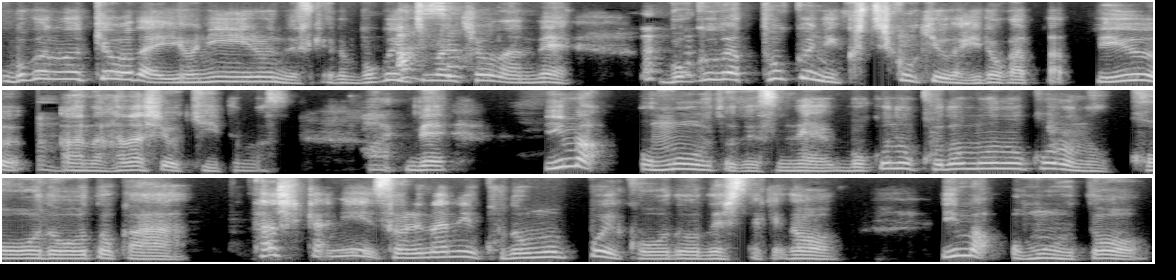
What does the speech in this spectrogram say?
僕の兄弟4人いるんですけど、僕一番長男で、僕が特に口呼吸がひどかったっていう、あの話を聞いてます。はいで、今思うとですね、僕の子供の頃の行動とか、確かにそれなりに子供っぽい行動でしたけど、今思うと、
